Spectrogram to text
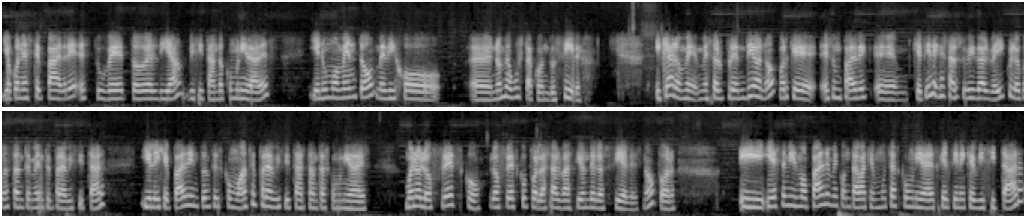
Yo con este padre estuve todo el día visitando comunidades y en un momento me dijo, eh, no me gusta conducir. Y claro, me, sorprendió, ¿no? Porque es un padre eh, que tiene que estar subido al vehículo constantemente para visitar. Y yo le dije, padre, entonces, ¿cómo hace para visitar tantas comunidades? Bueno, lo ofrezco, lo ofrezco por la salvación de los fieles, ¿no? Por, y, ese mismo padre me contaba que en muchas comunidades que él tiene que visitar,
